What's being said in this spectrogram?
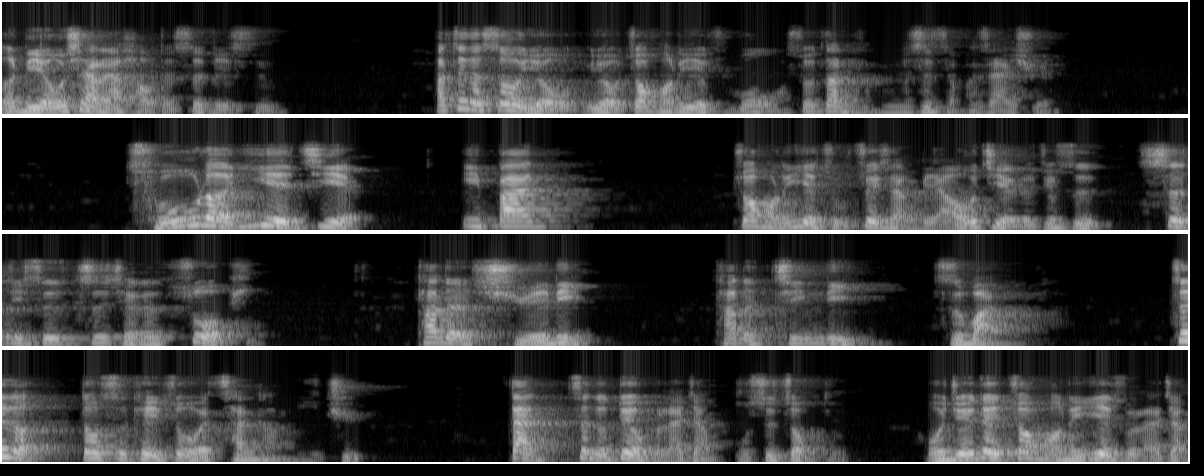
而留下来好的设计师，啊，这个时候有有装潢的业主问我说：“那你你们是怎么筛选？”除了业界一般装潢的业主最想了解的就是设计师之前的作品、他的学历、他的经历之外，这个都是可以作为参考依据。但这个对我们来讲不是重点，我觉得对装潢的业主来讲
